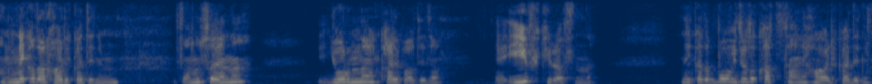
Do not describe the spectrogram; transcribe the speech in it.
Ne kadar harika dedim. Onu sayana yorumdan kalp atacağım. E, iyi fikir aslında. Ne kadar bu videoda kaç tane harika dedim.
